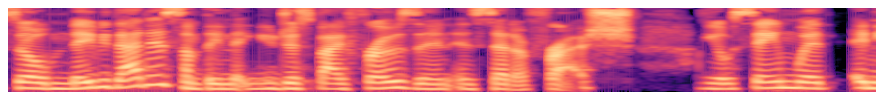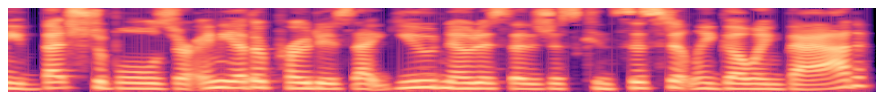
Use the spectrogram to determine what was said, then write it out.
So maybe that is something that you just buy frozen instead of fresh. You know, same with any vegetables or any other produce that you notice that is just consistently going bad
